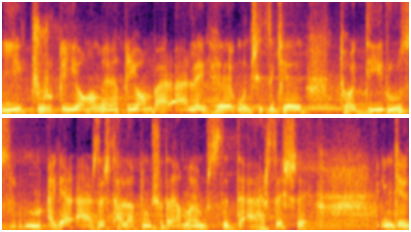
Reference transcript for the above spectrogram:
یک جور قیامه. قیام بر علیه اون چیزی که تا دیروز اگر ارزش تلقی شده اما امروز ارزشه. اینکه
